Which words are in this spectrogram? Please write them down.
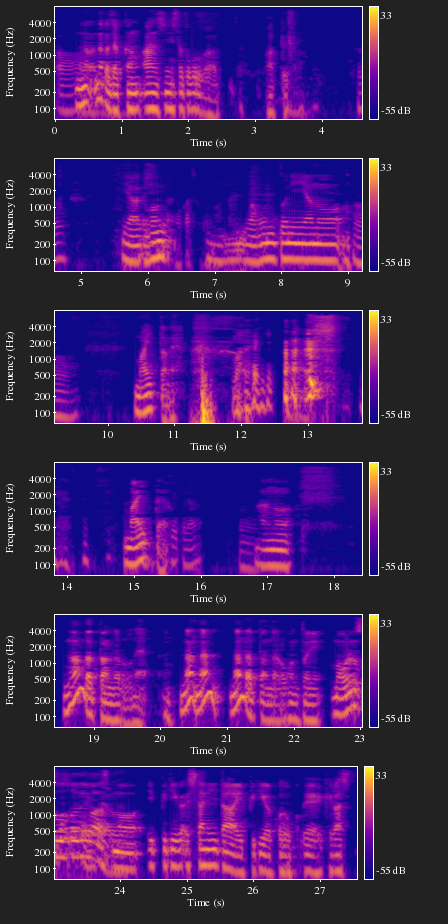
ああ。ななんか若干安心したところがあってさ。それをいや、ほん。いや、本当に、あの、うん。参ったね。参ったよ。強くな。うん。あの、何だったんだろうね。な、なん、なんだったんだろう、本当に。まあ、俺の想像では、その、一匹が、下にいた一匹が子供で、怪我し、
